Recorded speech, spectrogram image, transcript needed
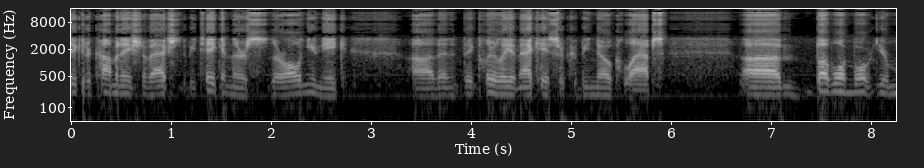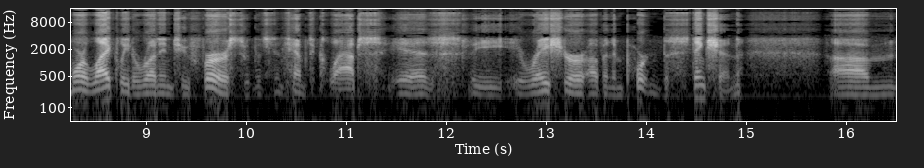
particular combination of actions to be taken, there's, they're all unique. Uh, then they clearly, in that case, there could be no collapse. Um, but what more, you're more likely to run into first with this attempt to collapse is the erasure of an important distinction. Um,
